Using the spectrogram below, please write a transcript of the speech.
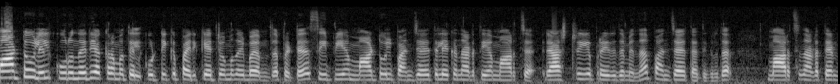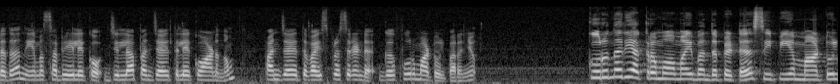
മാട്ടൂലിൽ കുറുനരി അക്രമത്തിൽ കുട്ടിക്ക് പരിക്കേറ്റുമെന്ന് ബന്ധപ്പെട്ട് സി പി എം മാട്ടൂൽ പഞ്ചായത്തിലേക്ക് നടത്തിയ മാർച്ച് രാഷ്ട്രീയ പ്രേരിതമെന്ന് പഞ്ചായത്ത് അധികൃതർ. മാർച്ച് നടത്തേണ്ടത് നിയമസഭയിലേക്കോ ജില്ലാ പഞ്ചായത്തിലേക്കോ ആണെന്നും പഞ്ചായത്ത് വൈസ് പ്രസിഡന്റ് ഗഫൂർ മാട്ടൂൽ പറഞ്ഞു. കുറുനരി അക്രമവുമായി ബന്ധപ്പെട്ട് സി പി എം മാട്ടൂൽ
